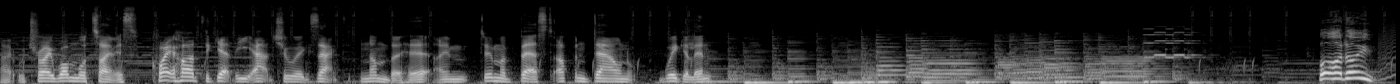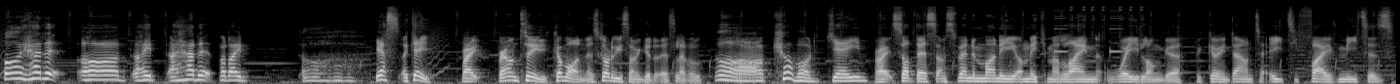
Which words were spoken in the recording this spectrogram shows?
right, we'll try one more time. It's quite hard to get the actual exact number here. I'm doing my best, up and down, wiggling. Oh no! Oh, I had it! Oh, I, I had it, but I Oh. Yes, okay. Right, round two. Come on, there's got to be something good at this level. Oh, come on, game. Right, sod this. I'm spending money on making my line way longer. We're going down to 85 meters.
